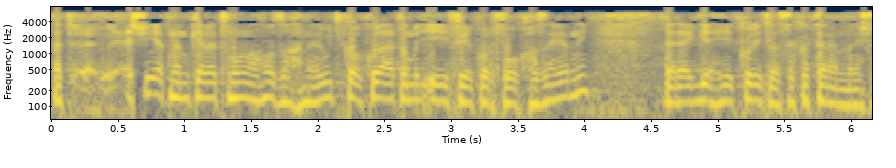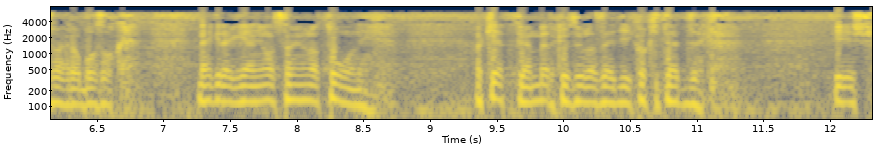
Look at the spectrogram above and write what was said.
tehát sietnem kellett volna haza, mert úgy kalkuláltam, hogy éjfélkor fogok hazaérni, de reggel hétkor itt leszek a teremben és vajrobozok. Meg reggel 8 jön a tolni. A kettő ember közül az egyik, akit edzek és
